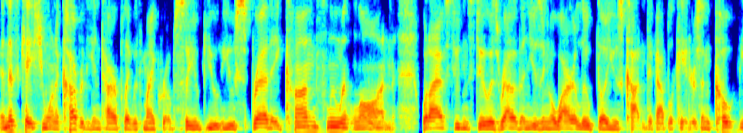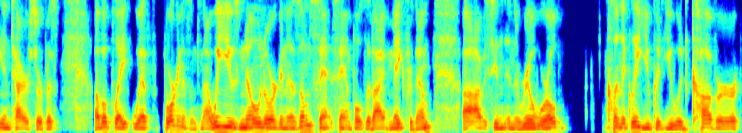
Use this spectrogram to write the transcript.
In this case, you want to cover the entire plate with microbes. So you, you, you spread a confluent lawn. What I have students do is rather than using a wire loop, they'll use cotton tip applicators and coat the entire surface of a plate with organisms. Now we use known organisms, sa samples that I make for them. Uh, obviously in, in the real world, clinically you could you would cover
